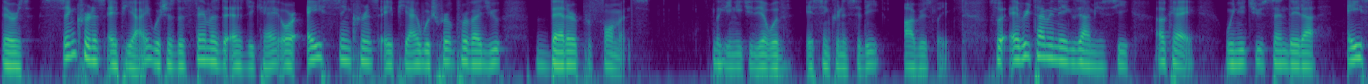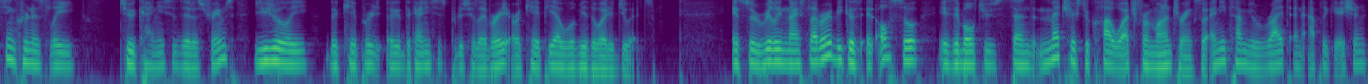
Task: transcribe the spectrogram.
There's synchronous API, which is the same as the SDK, or asynchronous API, which will provide you better performance. but you need to deal with asynchronicity, obviously. So every time in the exam you see, okay, we need to send data asynchronously to Kinesis data streams, usually the, uh, the Kinesis producer library or KPL will be the way to do it. It's a really nice library because it also is able to send metrics to CloudWatch for monitoring. So anytime you write an application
